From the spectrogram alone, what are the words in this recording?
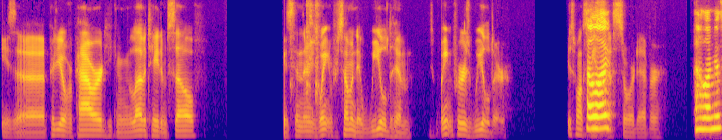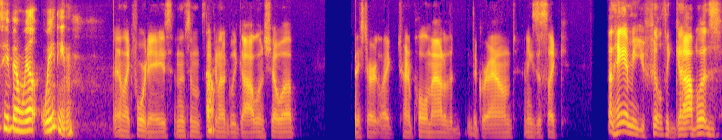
He's uh, pretty overpowered. He can levitate himself. He's sitting there. He's waiting for someone to wield him. He's waiting for his wielder. He just wants to How be long- the best sword ever. How long has he been wai- waiting? And like four days, and then some Oh. fucking ugly goblins show up. They start like trying to pull him out of the, the ground, and he's just like, "Unhand me, you filthy goblins!"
